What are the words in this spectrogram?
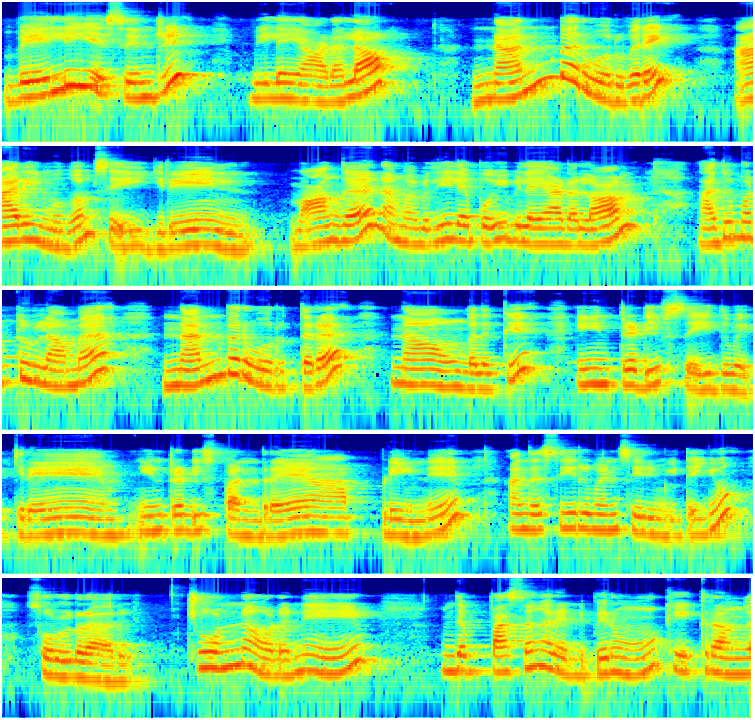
வெளியே சென்று விளையாடலாம். நண்பர் ஒருவரை அறிமுகம் செய்கிறேன். வாங்க நம்ம வெளியில் போய் விளையாடலாம். அது மட்டும் இல்லாமல் நண்பர் ஒருத்தரை நான் உங்களுக்கு இன்ட்ரடியூஸ் செய்து வைக்கிறேன். இன்ட்ரடியூஸ் பண்ணுறேன் அப்படின்னு அந்த சிறுவன் சிறுமிகிட்டையும் சொல்கிறாரு சொன்ன உடனே இந்த பசங்க ரெண்டு பேரும் கேட்குறாங்க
